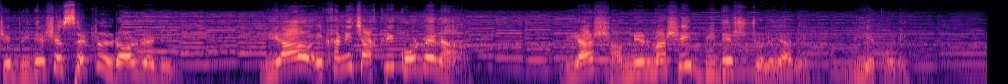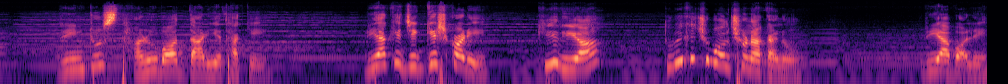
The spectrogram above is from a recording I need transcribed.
সে বিদেশে সেটেলড অলরেডি রিয়াও এখানে চাকরি করবে না। রিয়ার সামনের মাসেই বিদেশ চলে যাবে বিয়ে করে। রিন্টু স্থাণুবৎ দাঁড়িয়ে থাকে। রিয়াকে জিজ্ঞেস করে কি রিয়া? তুমি কিছু বলছো না কেন? রিয়া বলে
